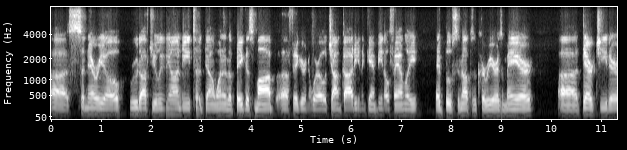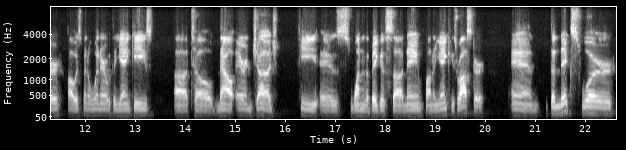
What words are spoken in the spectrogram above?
uh, scenario. Rudolph Giuliani took down one of the biggest mob uh, figure in the world, John Gotti and the Gambino family. It boosted up his career as a mayor. Uh, Derek Jeter, always been a winner with the Yankees, uh, till now Aaron Judge he is one of the biggest uh, name on the Yankees roster, and the Knicks were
